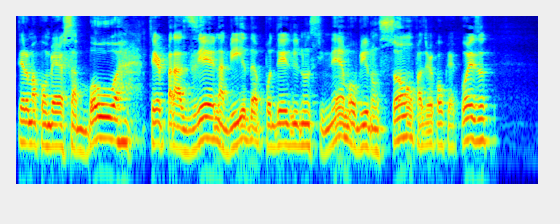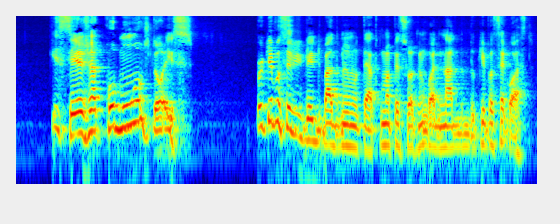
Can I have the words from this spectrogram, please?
ter uma conversa boa, ter prazer na vida, poder ir no cinema, ouvir um som, fazer qualquer coisa que seja comum aos dois. Por que você viver debaixo do mesmo teto com uma pessoa que não gosta de nada do que você gosta?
